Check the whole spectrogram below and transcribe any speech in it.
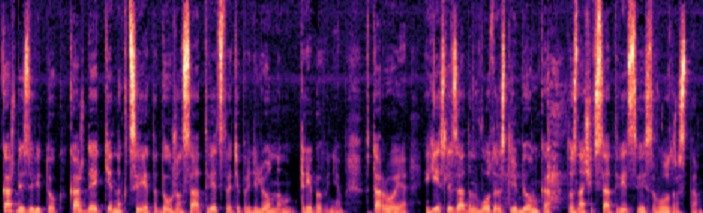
каждый завиток, каждый оттенок цвета должен соответствовать определенным требованиям. Второе, если задан возраст ребенка, то значит в соответствии с возрастом.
